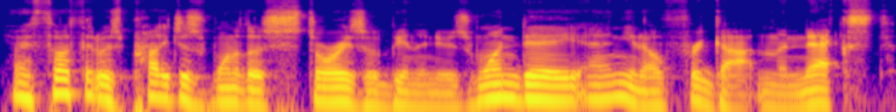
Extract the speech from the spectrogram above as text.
You know, I thought that it was probably just one of those stories that would be in the news one day and, you know, forgotten the next.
